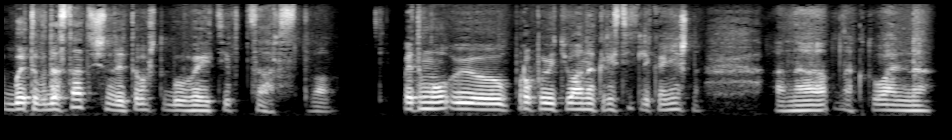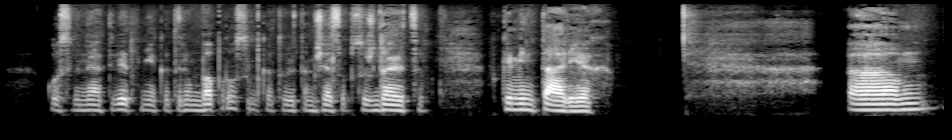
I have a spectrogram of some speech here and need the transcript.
этого достаточно для того, чтобы войти в Царство. Поэтому э, проповедь Иоанна Крестителя, конечно, она актуальна. Косвенный ответ некоторым вопросам, которые там сейчас обсуждаются в комментариях. Эм,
